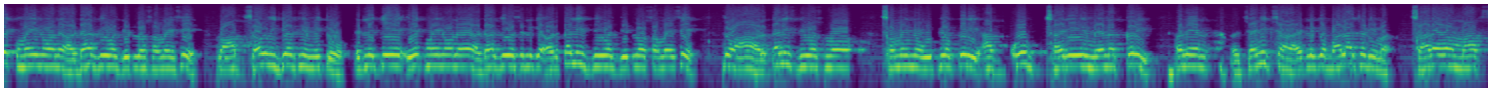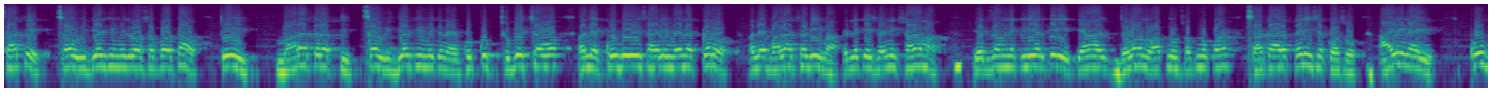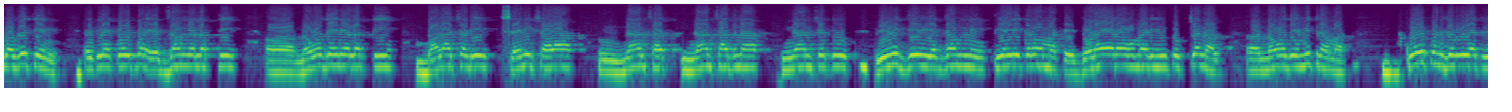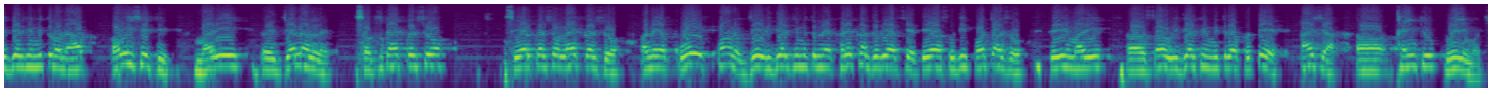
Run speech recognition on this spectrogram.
એક મહિનો અને અઢાર દિવસ જેટલો સમય છે. તો આપ સૌ વિદ્યાર્થી મિત્રો, એટલે કે એક મહિનો અને અઢાર દિવસ એટલે કે અડતાલીસ દિવસ જેટલો સમય છે. તો આ અડતાલીસ દિવસનો સમયનો ઉપયોગ કરી આપ ખૂબ સારી એવી મહેનત કરી અને સૈનિક શાળા એટલે કે બાલાછડીમાં સારા એવા માર્ક્સ સાથે સૌ વિદ્યાર્થી મિત્રો સફળ થાવ તેવી મારા તરફથી સૌ વિદ્યાર્થી મિત્રને ખૂબ ખૂબ શુભેચ્છાઓ અને ખૂબ એવી સારી મહેનત કરો અને બાલાછડીમાં એટલે કે સૈનિક શાળામાં એક્ઝામને ક્લિયર કરી ત્યાં જવાનું આપનું સપનું પણ સાકાર કરી શકો છો. આવીને આવી ખૂબ અગત્યની એટલે કોઈ પણ એક્ઝામને લગતી નવોદયને લગતી બાલાછડી સૈનિક શાળા જ્ઞાન સા- જ્ઞાન સાધના, જ્ઞાન સેતુ, વિવિધ જેવી એક્ઝામની તૈયારી કરવા માટે જોડાયા રહો મારી યુટ્યુબ ચેનલ નવોદય મિત્રમાં. કોઈ પણ જરૂરિયાત વિદ્યાર્થી મિત્રોને આપ અવશ્યથી મારી ચેનલને સબસ્ક્રાઇબ કરશો શેર કરશો લાઈક કરશો અને કોઈ પણ જે વિદ્યાર્થી મિત્રોને ખરેખર જરૂરિયાત છે તેવા સુધી પહોંચાડશો તેવી મારી સૌ વિદ્યાર્થી મિત્રો પ્રત્યે આશા. Thank you very much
